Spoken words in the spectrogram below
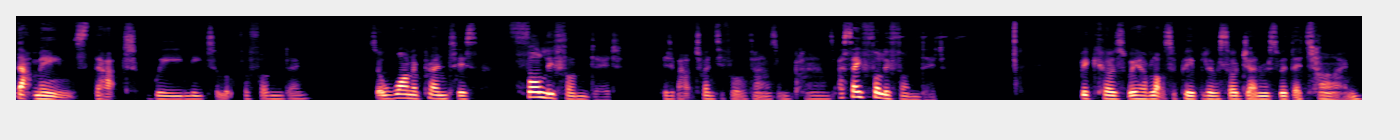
that means that we need to look for funding. So one apprentice fully funded is about twenty four thousand pounds. I say fully funded because we have lots of people who are so generous with their time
